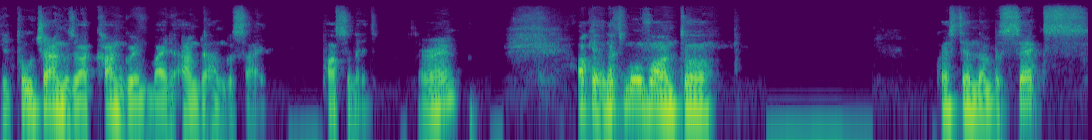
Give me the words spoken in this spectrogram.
the two triangles are congruent by the angle angle side postulate. All right. Okay, let's move on to Question number six.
